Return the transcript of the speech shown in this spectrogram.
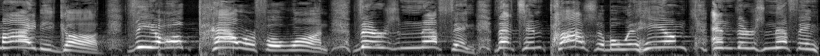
mighty God, the all powerful one. There's nothing that's impossible with Him, and there's nothing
